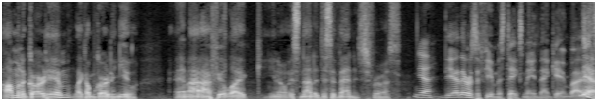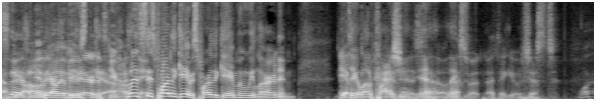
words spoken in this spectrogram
I'm gonna guard him like I'm guarding you, and I, I feel like you know it's not a disadvantage for us. Yeah. yeah, there was a few mistakes made in that game by Yeah, us. we There's, all- we there- all there's a few mistakes. But it's, it's part of the game. It's part of the game, and we learn and Yeah, take a lot of pride in it. is there, Yeah, though. like- that's what I think it was just. what?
